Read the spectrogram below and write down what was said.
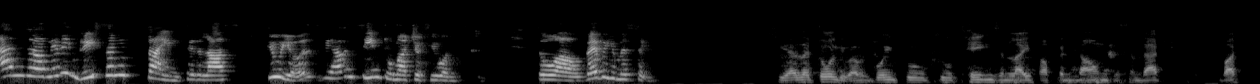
and uh, maybe in recent times, say the last few years, we haven't seen too much of you on screen. So, uh, where were you missing? See, as I told you, I was going through a few things in life, up and down, this and that. But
